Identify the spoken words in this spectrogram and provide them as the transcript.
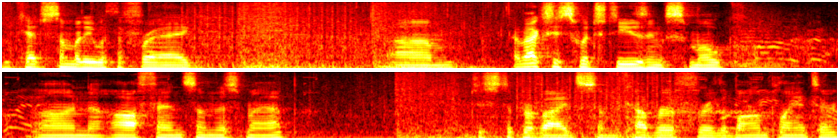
We catch somebody with a frag. Um, I've actually switched to using smoke on uh, offense on this map just to provide some cover for the bomb planter.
